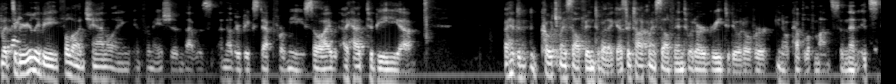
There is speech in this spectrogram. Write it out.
but to really be full on channeling information, that was another big step for me. So I, I had to be uh, I had to coach myself into it, I guess, or talk myself into it, or agree to do it over, you know, a couple of months. And then it's,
